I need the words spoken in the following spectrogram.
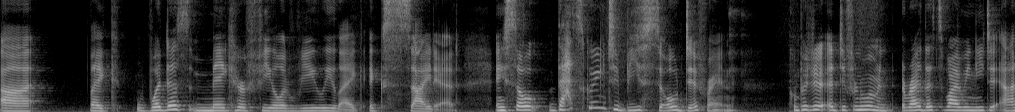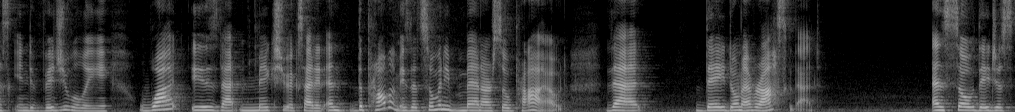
Uh, like what does make her feel really like excited and so that's going to be so different compared to a different woman right that's why we need to ask individually what is that makes you excited and the problem is that so many men are so proud that they don't ever ask that and so they just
